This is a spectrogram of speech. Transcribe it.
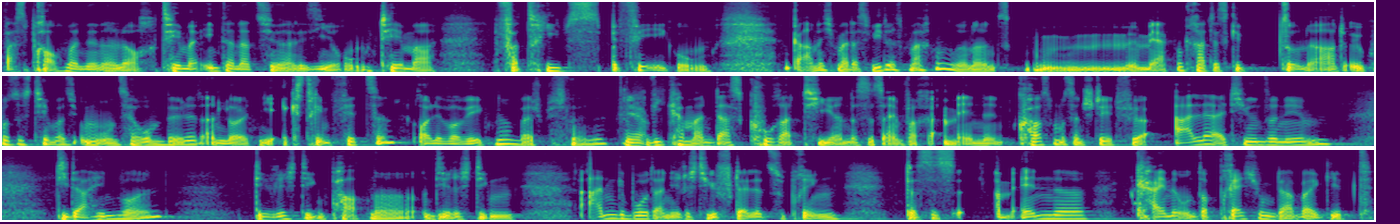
was braucht man denn da noch? Thema Internationalisierung, Thema Vertriebsbefähigung. Gar nicht mal, dass wir das machen, sondern wir merken gerade, es gibt so eine Art Ökosystem, was sich um uns herum bildet, an Leuten, die extrem fit sind. Oliver Wegner beispielsweise. Ja. Wie kann man das kuratieren, dass es einfach am Ende ein Kosmos entsteht für alle IT-Unternehmen, die dahin wollen? die richtigen Partner und die richtigen Angebote an die richtige Stelle zu bringen, dass es am Ende keine Unterbrechung dabei gibt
